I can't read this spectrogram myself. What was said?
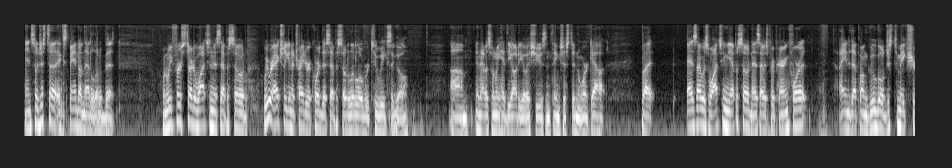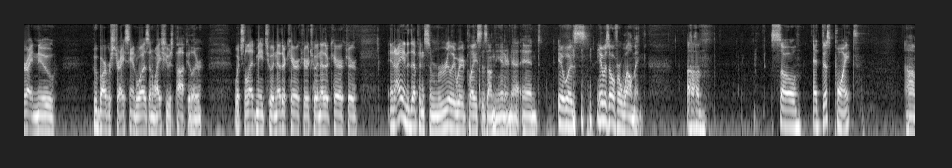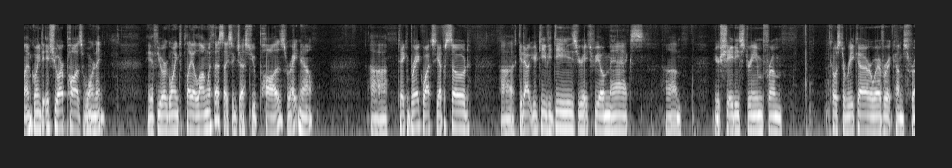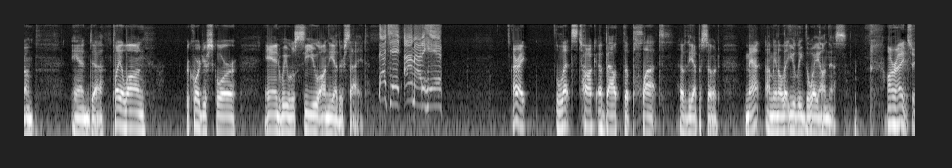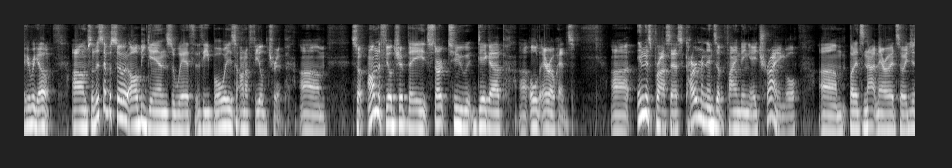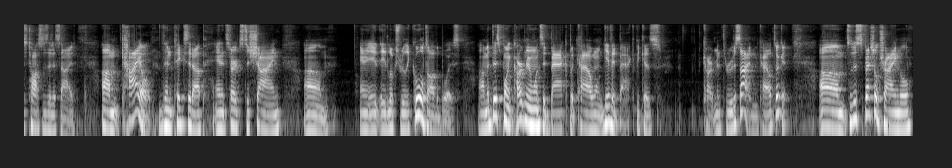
and so, just to expand on that a little bit, when we first started watching this episode, we were actually going to try to record this episode a little over two weeks ago. Um, and that was when we had the audio issues and things just didn't work out. But as I was watching the episode and as I was preparing for it, I ended up on Google just to make sure I knew who Barbra Streisand was and why she was popular, which led me to another character, to another character. And I ended up in some really weird places on the internet, and it was it was overwhelming. Um, so at this point, um, I'm going to issue our pause warning. If you are going to play along with us, I suggest you pause right now. Uh, take a break, watch the episode, uh, get out your DVDs, your HBO Max, um, your shady stream from Costa Rica or wherever it comes from, and uh, play along, record your score, and we will see you on the other side. That's it. I'm out of here. All right, let's talk about the plot of the episode Matt, I'm going to let you lead the way on this. All right, so here we go. Um, so this episode all begins with the boys on a field trip. Um, so on the field trip, they start to dig up uh, old arrowheads. Uh, in this process, Cartman ends up finding a triangle, um, but it's not an arrowhead, so he just tosses it aside. Um, Kyle then picks it up and it starts to shine, um, and it, it looks really cool to all the boys. Um, at this point, Cartman wants it back, but Kyle won't give it back because Cartman threw it aside and Kyle took it. Um, so this special triangle,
